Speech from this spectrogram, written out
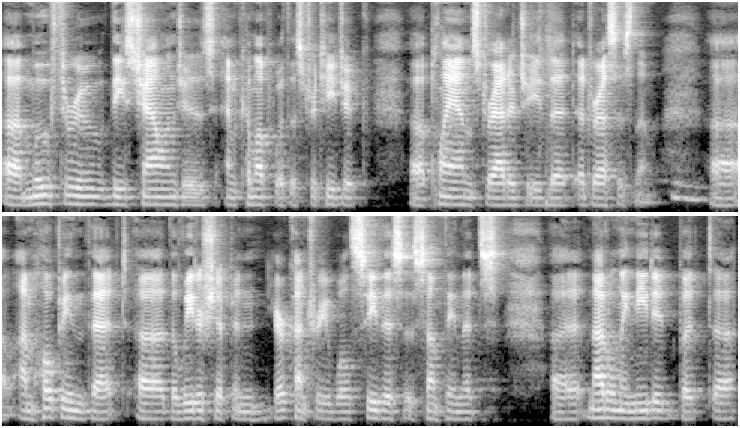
uh, move through these challenges, and come up with a strategic uh, plan strategy that addresses them. Mm-hmm. Uh, I'm hoping that uh, the leadership in your country will see this as something that's uh, not only needed but uh,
